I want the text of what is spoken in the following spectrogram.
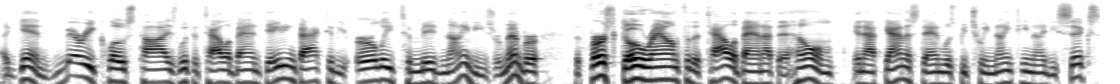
again, very close ties with the Taliban dating back to the early to mid 90s. Remember, the first go round for the Taliban at the helm in Afghanistan was between 1996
